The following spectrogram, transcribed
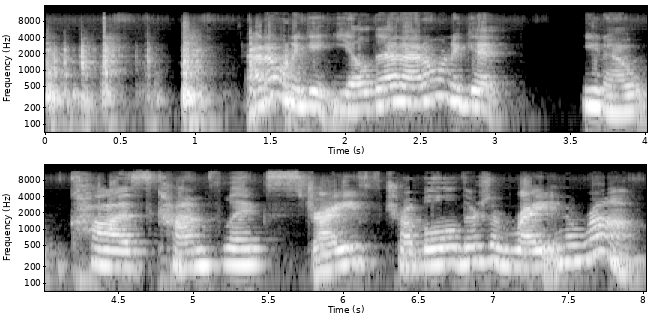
I don't want to get yelled at. I don't want to get you know, cause conflicts, strife, trouble. There's a right and a wrong.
